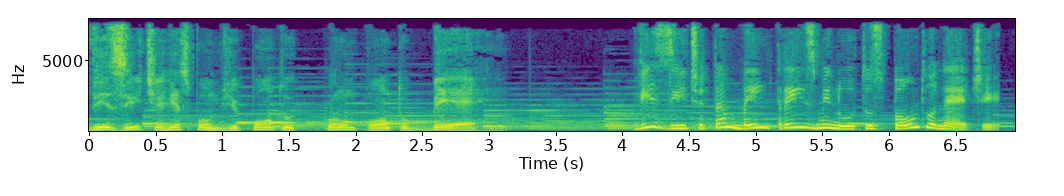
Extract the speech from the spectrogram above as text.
Visite respondi.com.br. Visite também 3minutos.net.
